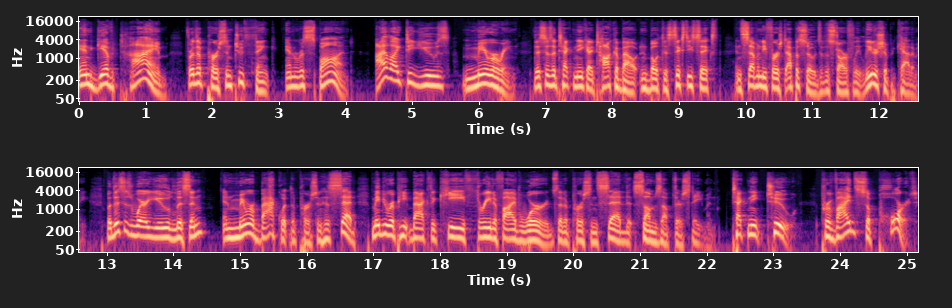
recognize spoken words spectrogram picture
and give time for the person to think and respond. I like to use mirroring. This is a technique I talk about in both the 66th and 71st episodes of the Starfleet Leadership Academy. But this is where you listen and mirror back what the person has said. Maybe repeat back the key three to five words that a person said that sums up their statement. Technique two, provide support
